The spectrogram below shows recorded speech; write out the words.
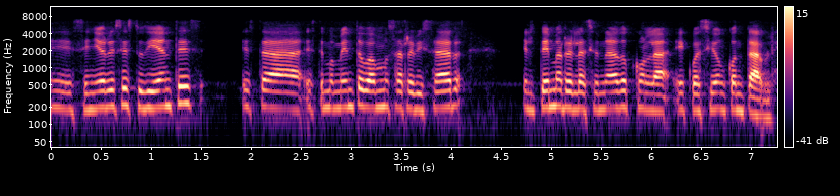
Eh, señores estudiantes, este momento vamos a revisar el tema relacionado con la ecuación contable.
